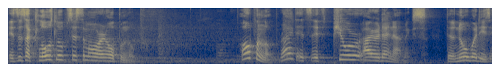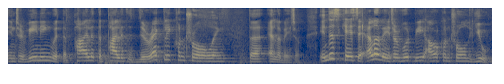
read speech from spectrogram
Is this a closed loop system or an open loop? Open loop, right? It's, it's pure aerodynamics. There nobody is intervening with the pilot. The pilot is directly controlling the elevator. In this case, the elevator would be our control U.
